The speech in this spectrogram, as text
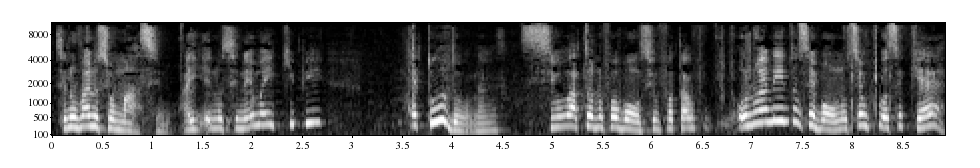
Você não vai no seu máximo. Aí no cinema a equipe é tudo, né? Se o ator não for bom, se o fotógrafo. Ou não é nem tão ser bom, não sei o que você quer.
